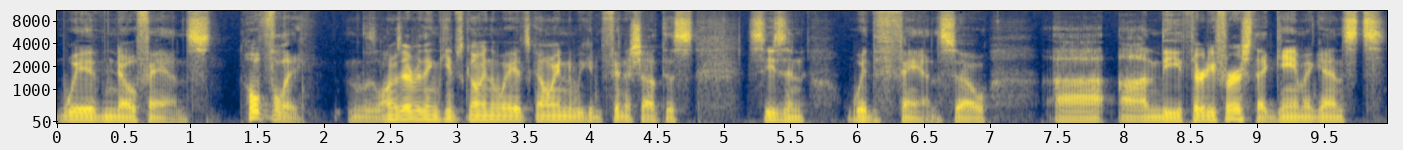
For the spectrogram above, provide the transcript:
with no fans. Hopefully, as long as everything keeps going the way it's going, we can finish out this season with fans. So, uh, on the 31st, that game against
